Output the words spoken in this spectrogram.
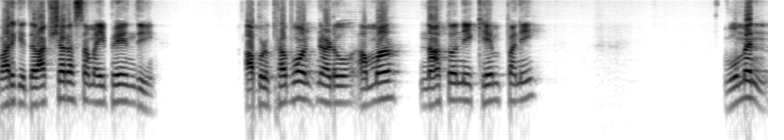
వారికి ద్రాక్షరసం అయిపోయింది. అప్పుడు ప్రభు అంటున్నాడు అమ్మా నాతో నీకేం పని? ఉమెన్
